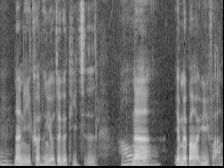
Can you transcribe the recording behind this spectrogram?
嗯，那你可能有这个体质，哦，那有没有办法预防？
